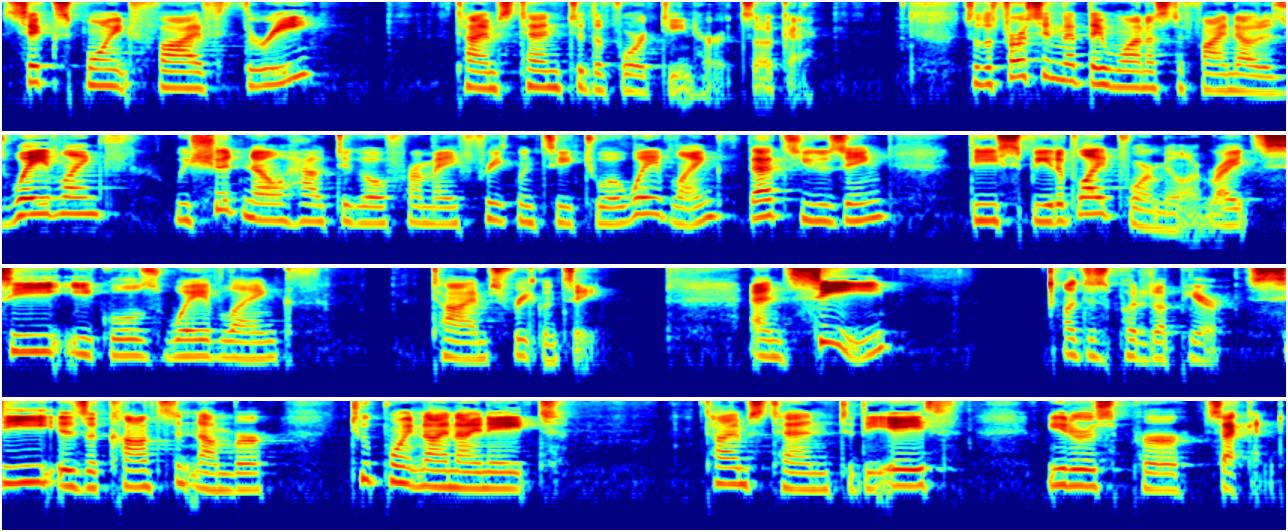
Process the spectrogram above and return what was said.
6.53 times 10 to the 14 hertz. Okay. So the first thing that they want us to find out is wavelength. We should know how to go from a frequency to a wavelength. That's using the speed of light formula, right? C equals wavelength times frequency. And C, I'll just put it up here. C is a constant number, 2.998 times 10 to the eighth meters per second.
